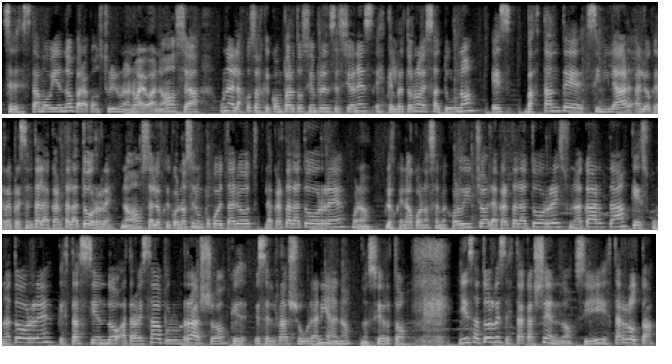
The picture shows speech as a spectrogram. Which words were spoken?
se les está moviendo para construir una nueva, ¿no? O sea, una de las cosas que comparto siempre en sesiones es que el retorno de Saturno es bastante similar a lo que representa la carta a la torre, ¿no? O sea, los que conocen un poco de tarot, la carta a la torre, bueno, los que no conocen mejor dicho, la carta a la torre es una carta que es una torre que está siendo atravesada por un rayo, que es el rayo uraniano, ¿no es cierto? Y esa torre se está cayendo, ¿sí? Está rota,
